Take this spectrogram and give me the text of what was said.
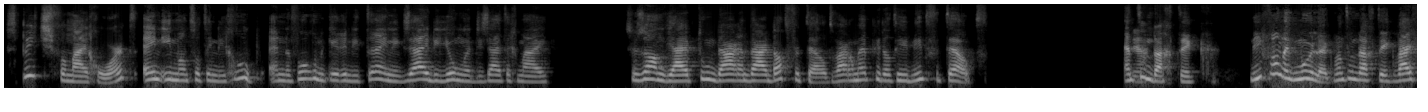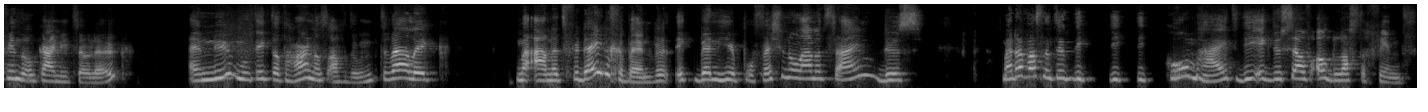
speech van mij gehoord. Eén iemand zat in die groep. En de volgende keer in die training zei die jongen, die zei tegen mij... Suzanne, jij hebt toen daar en daar dat verteld. Waarom heb je dat hier niet verteld? En Ja. toen dacht ik, die vond ik moeilijk. Want toen dacht ik, wij vinden elkaar niet zo leuk. En nu moet ik dat harnas afdoen. Terwijl ik me aan het verdedigen ben. Ik ben hier professional aan het zijn. Dus... Maar dat was natuurlijk die, die, die kromheid die ik dus zelf ook lastig vind.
